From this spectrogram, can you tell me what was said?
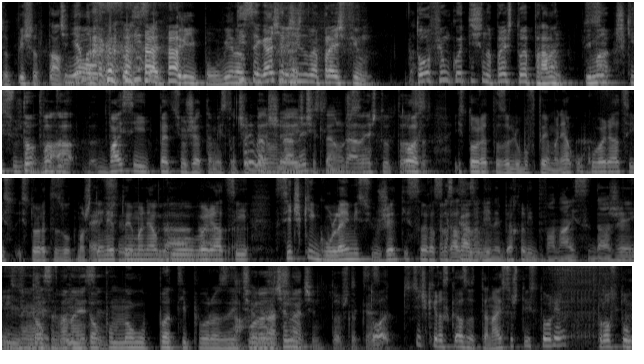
да пишат там. че няма са ти- след три и половина. Ти сега ще решиш да направиш филм. Този филм, който ти ще направиш, той е правен. Има всички сюжета. А, 25 сюжета, мисля, че Примерно, беше да, нещо- изчислено. да, нещо този Тоест, историята за любовта има няколко вариации, ис- историята за отмъщението Екшен, има няколко да, да, вариации. Всички големи сюжети са разказани. Разказани. Не бяха ли 12 даже? И, И, Не, то, не, са 12. и то по много пъти по различен, По различен начин. начин. Точно така. То, всички разказват една и съща история, просто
